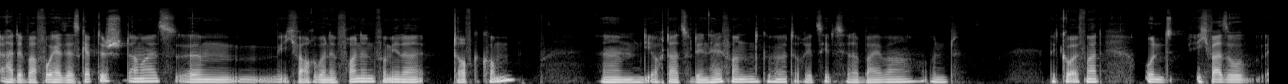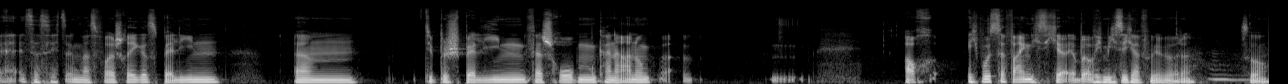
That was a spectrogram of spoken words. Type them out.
hatte, war vorher sehr skeptisch damals. Ähm, ich war auch über eine Freundin von mir da drauf gekommen, ähm, die auch da zu den Helfern gehört, auch jetzt jedes Jahr dabei war und mitgeholfen hat. Und ich war so, äh, ist das jetzt irgendwas voll Schräges? Berlin, ähm, typisch Berlin, verschroben, keine Ahnung. Auch, ich wusste vor allem nicht sicher, ob ich mich sicher fühlen würde. Mhm. So.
